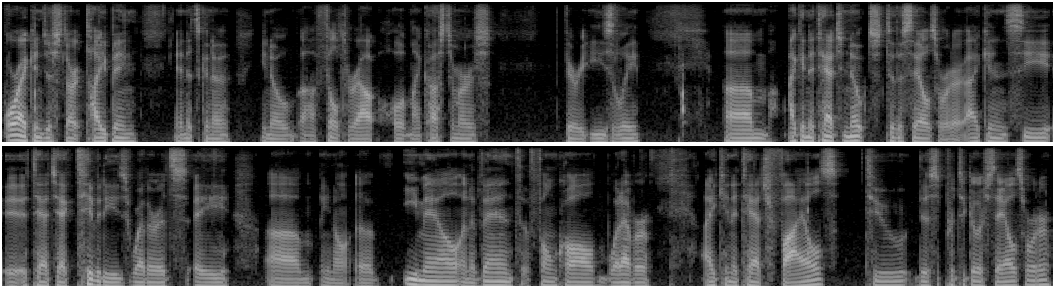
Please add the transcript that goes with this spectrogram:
or I can just start typing and it's going to, you know, uh, filter out all of my customers very easily. Um, I can attach notes to the sales order. I can see attach activities, whether it's a um, you know a email, an event, a phone call, whatever. I can attach files to this particular sales order.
